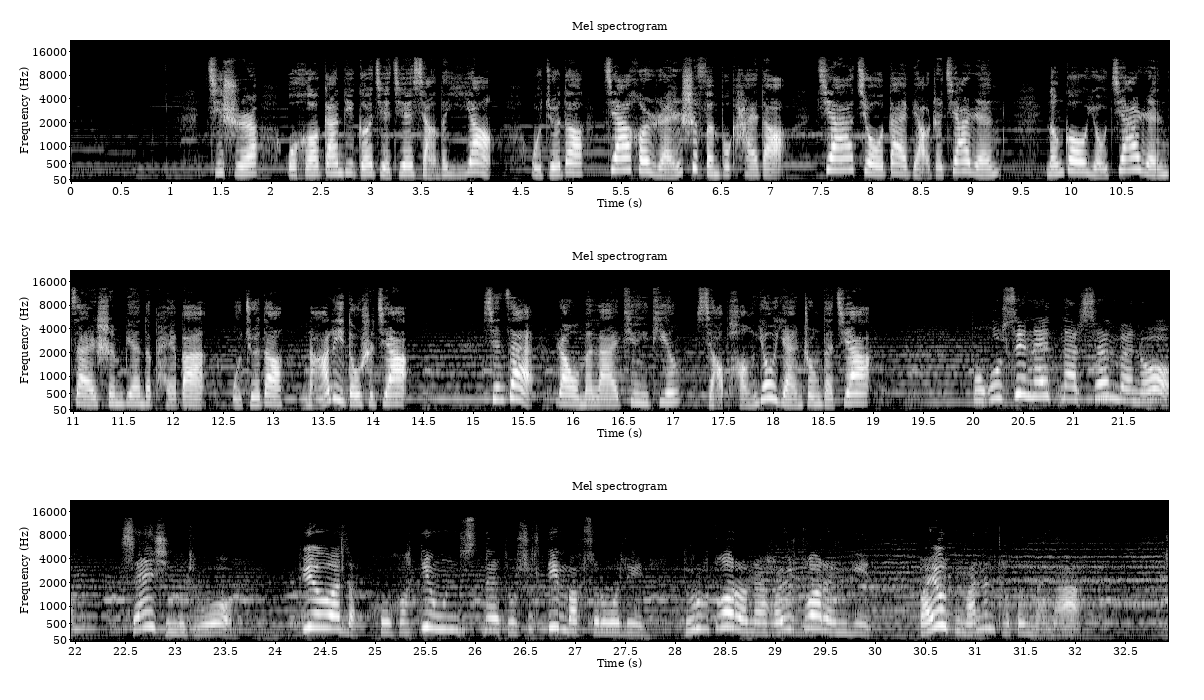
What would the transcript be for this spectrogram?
其实我和甘地格姐姐想的一样，我觉得家和人是分不开的，家就代表着家人，能够有家人在身边的陪伴，我觉得哪里都是家。现在，让我们来听一听小朋友眼中的家。还有马南陶顿奶奶，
